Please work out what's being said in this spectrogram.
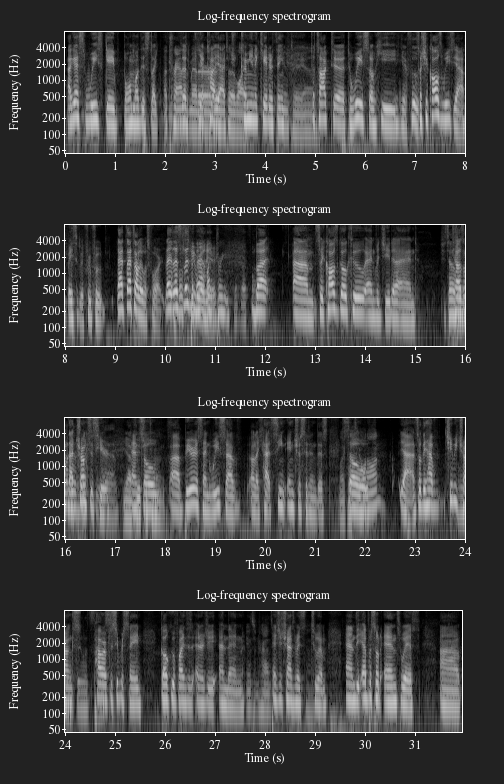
I guess Whis gave Bulma this like A the- transmitter yeah, co- yeah, to like communicator thing yeah. to talk to to Whis, so He he so she calls Whis, yeah, basically for food. That that's all it was for. Let, let's let's be real here. drink- But um, so he calls Goku and Vegeta, and she tells him "Look that Trunks is here." yeah. yeah, and so Trunks. uh, Beerus and Whis have uh, like had seemed interested in this. like so- what's going on? Yeah, and so they have Chibi Let's Trunks see what's power up to Super Saiyan. Goku finds his energy and then Instant transfer. instant transmits to him, and the episode ends with. Uh,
